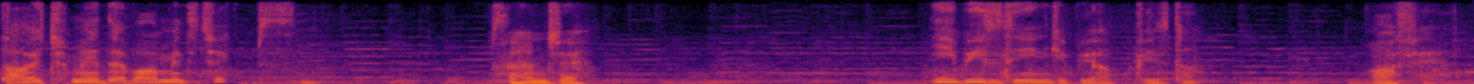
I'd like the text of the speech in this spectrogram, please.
Daha içmeye devam edecek misin? Sence? İyi bildiğin gibi yap Vildan. Aferin.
